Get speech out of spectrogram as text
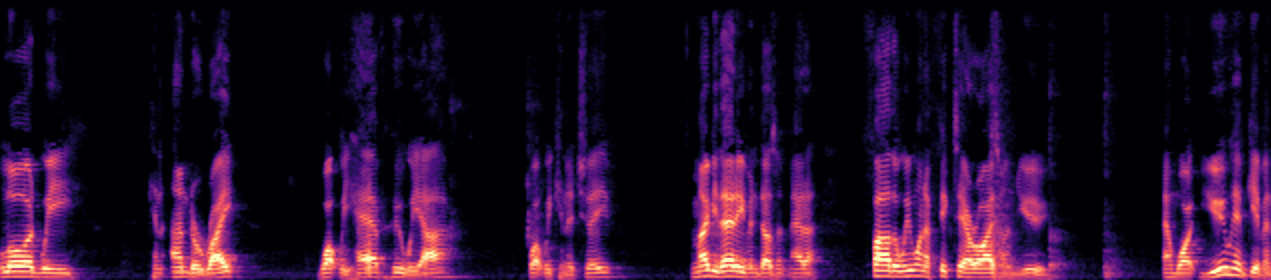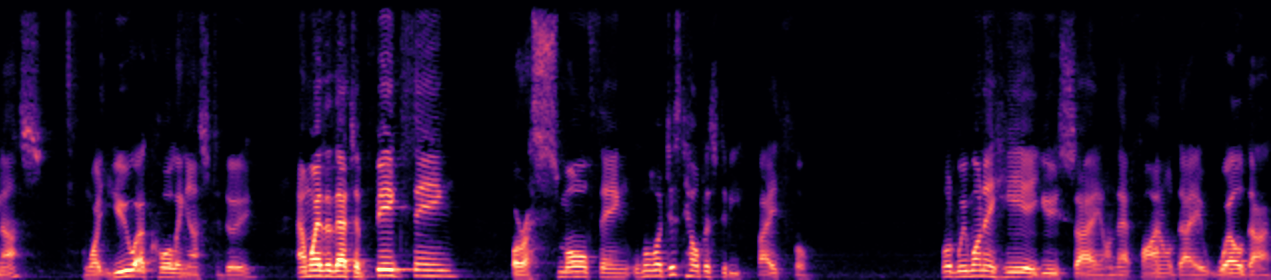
Lord, we can underrate what we have, who we are, what we can achieve. Maybe that even doesn't matter. Father, we want to fix our eyes on you and what you have given us, and what you are calling us to do, and whether that's a big thing or a small thing, Lord, just help us to be faithful. Lord, we want to hear you say on that final day, Well done,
